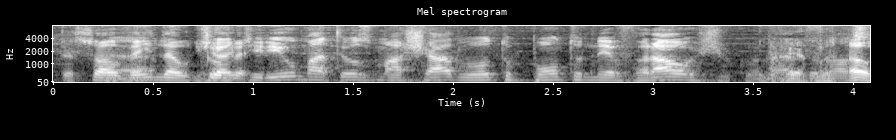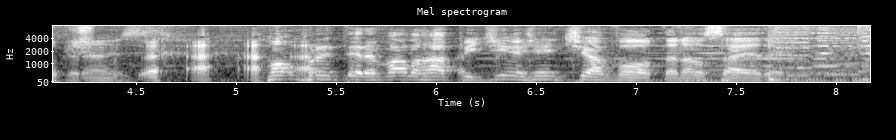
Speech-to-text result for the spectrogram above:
O pessoal vem da Já diria o Matheus Machado, outro ponto nevrálgico, né? Do nosso Nevrálgico. trânsito. Vamos pro intervalo rapidinho, a gente já volta, não saia daí.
